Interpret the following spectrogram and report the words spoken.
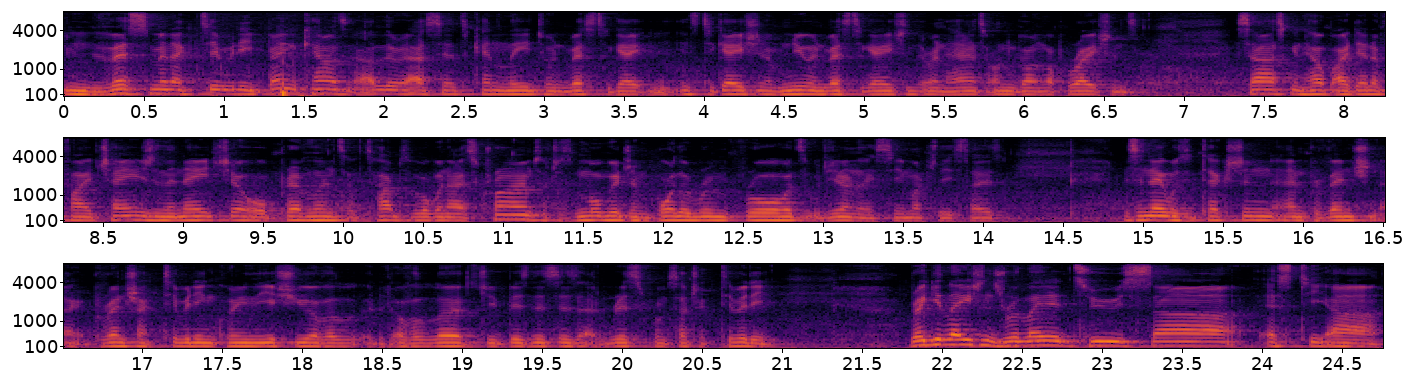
investment activity, bank accounts, and other assets can lead to instigation of new investigations or enhance ongoing operations. SARS can help identify changes in the nature or prevalence of types of organized crime, such as mortgage and boiler room frauds, which you don't really see much these days. This enables detection and prevention, uh, prevention activity, including the issue of, of alerts to businesses at risk from such activity. Regulations related to SAR STR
